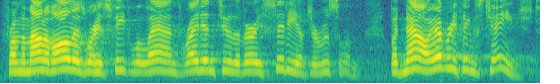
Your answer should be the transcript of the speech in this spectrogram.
From the Mount of Olives, where his feet will land, right into the very city of Jerusalem. But now everything's changed.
